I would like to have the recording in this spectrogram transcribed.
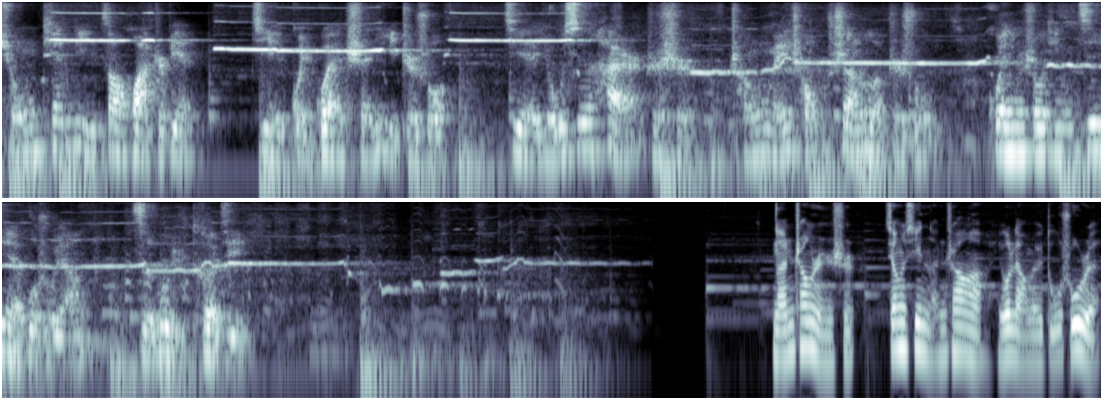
穷天地造化之变，借鬼怪神异之说，借由心害耳之事，成美丑善恶之书。欢迎收听《今夜不属羊》子不语特辑。南昌人士，江西南昌啊，有两位读书人，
